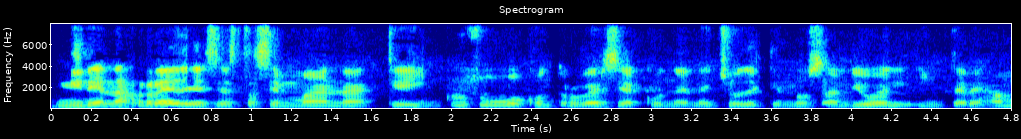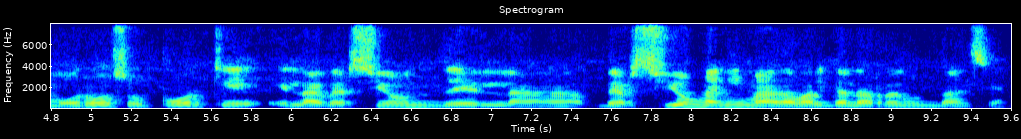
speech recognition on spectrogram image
Miré en las redes esta semana que incluso hubo controversia con el hecho de que no salió el interés amoroso porque la versión de la versión animada, valga la redundancia,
